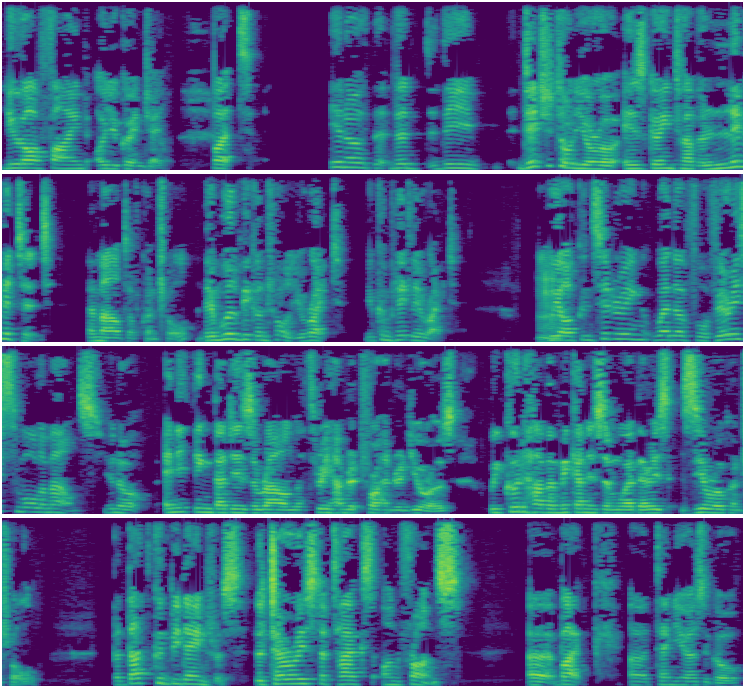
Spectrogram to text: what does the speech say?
you are fined or you go in jail. But you know, the, the, the digital euro is going to have a limited amount of control. There will be control. You're right. You're completely right. Mm-hmm. We are considering whether for very small amounts, you know, anything that is around 300, 400 euros, we could have a mechanism where there is zero control. But that could be dangerous. The terrorist attacks on France uh, back uh, 10 years ago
